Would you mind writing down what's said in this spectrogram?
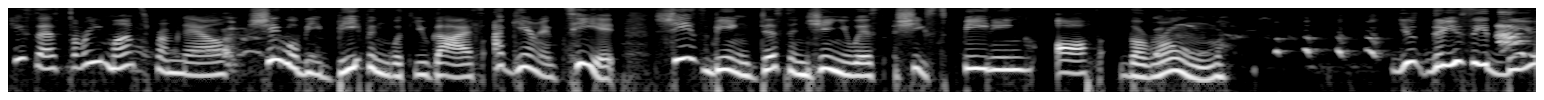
He says three months from now, she will be beefing with you guys. I guarantee it. She's being disingenuous. She's feeding off the room. You do you see? Do I you hear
